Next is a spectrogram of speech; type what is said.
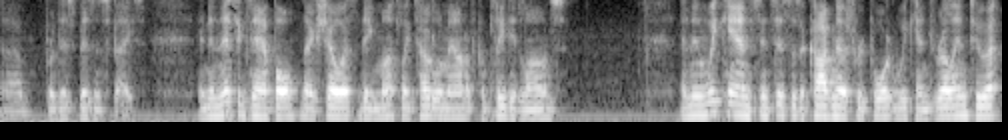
uh, for this business space. And in this example, they show us the monthly total amount of completed loans. And then we can, since this is a Cognos report, we can drill into it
